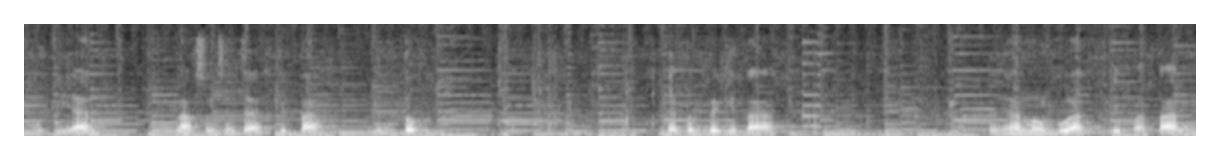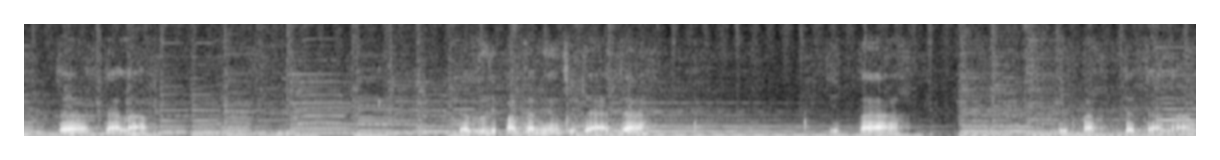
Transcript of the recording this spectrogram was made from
Kemudian langsung saja kita bentuk paper bag kita dengan membuat lipatan ke dalam. Dari lipatan yang sudah ada kita lipat ke dalam.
